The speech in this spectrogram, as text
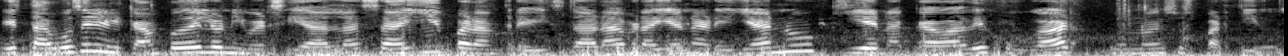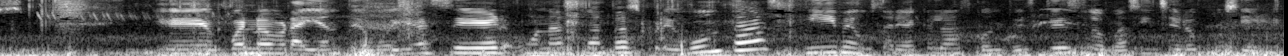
Estamos en el campo de la Universidad La Salle para entrevistar a Brian Arellano, quien acaba de jugar uno de sus partidos. Eh, bueno, Brian, te voy a hacer unas cuantas preguntas y me gustaría que las contestes lo más sincero posible.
